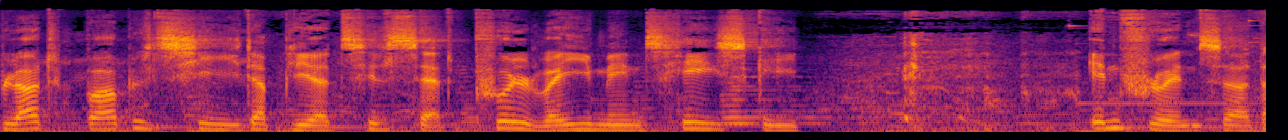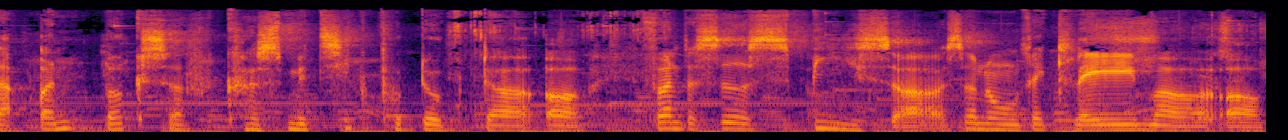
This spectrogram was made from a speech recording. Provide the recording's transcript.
blot bubble tea, der bliver tilsat pulver i med en teske. Influencer, der unboxer kosmetikprodukter, og folk, der sidder og spiser, og sådan nogle reklamer, og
